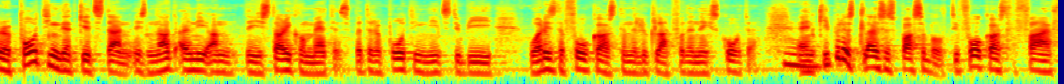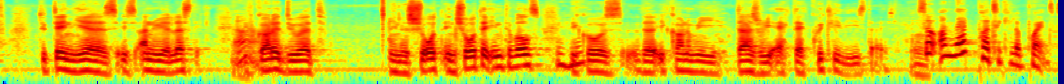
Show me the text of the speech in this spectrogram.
reporting that gets done is not only on the historical matters, but the reporting needs to be what is the forecast going to look like for the next quarter. Hmm. And keep it as close as possible. To forecast for five to ten years is unrealistic. You've ah. got to do it in a short in shorter intervals mm-hmm. because the economy does react that quickly these days. So on that particular point,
